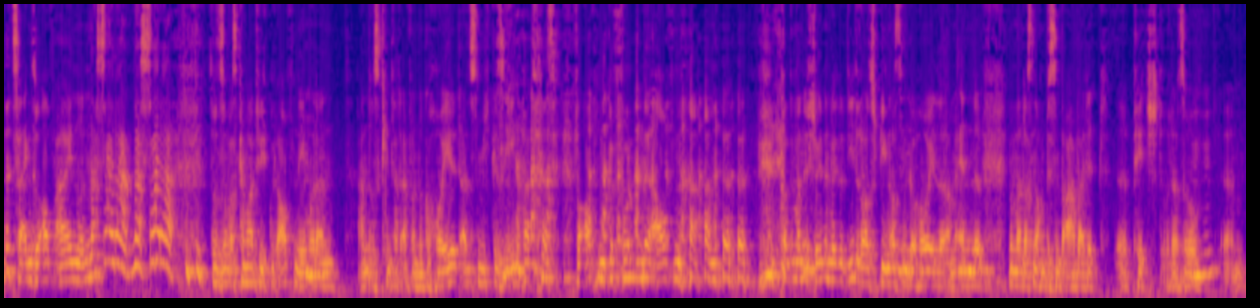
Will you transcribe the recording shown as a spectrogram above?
und zeigen so auf einen und Nasada, Nasada! So, sowas kann man natürlich gut aufnehmen mhm. oder ein anderes Kind hat einfach nur geheult, als es mich gesehen hat. Das war auch eine gefundene Aufnahme. Konnte man eine schöne Melodie draus spielen aus dem Geheule am Ende, wenn man das noch ein bisschen bearbeitet äh, pitcht oder so. Mhm. Ähm.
